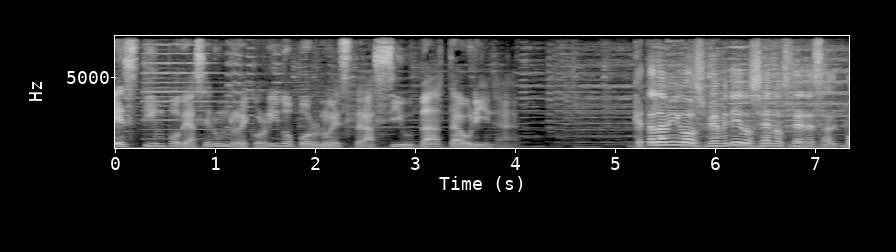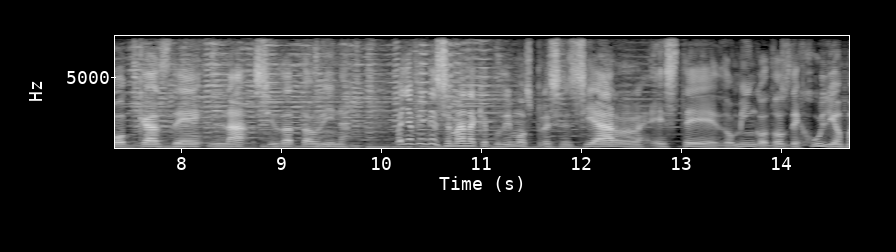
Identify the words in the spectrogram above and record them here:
es tiempo de hacer un recorrido por nuestra ciudad taurina. ¿Qué tal amigos? Bienvenidos sean ustedes al podcast de La Ciudad Taurina. Vaya fin de semana que pudimos presenciar este domingo 2 de julio,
